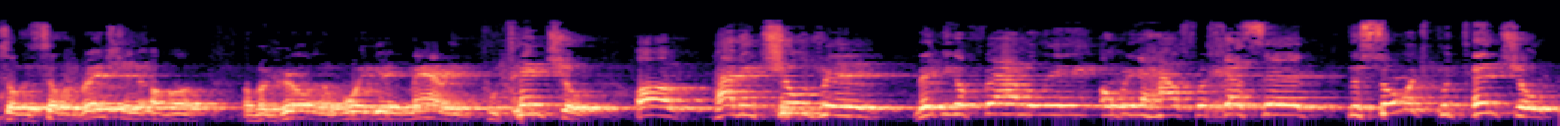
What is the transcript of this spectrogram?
So the celebration of a, of a girl and a boy getting married, potential of having children, making a family, opening a house for chesed. There's so much potential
